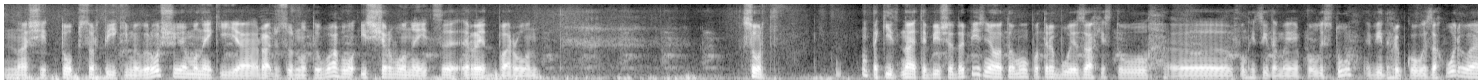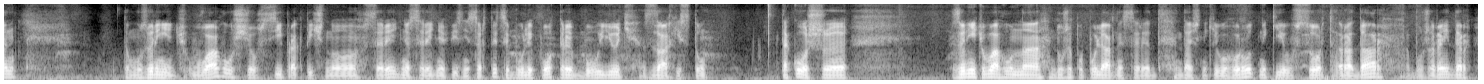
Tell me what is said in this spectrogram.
наші топ-сорти, які ми вирощуємо, на які я раджу звернути увагу. Із червоної це Red Baron. Сорт ну, такий, знаєте, більше до пізнього, тому потребує захисту е, фунгіцидами по листу від грибкових захворювань. Тому зверніть увагу, що всі практично середньо, середньопізні сорти цибулі потребують захисту. Також е, зверніть увагу на дуже популярний серед дачників-огородників сорт Радар або ж Рейдер.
